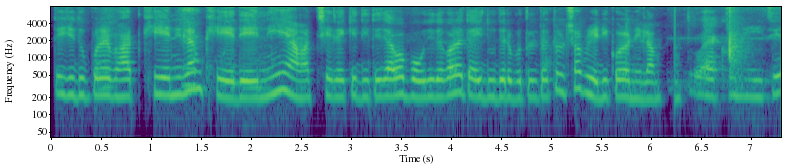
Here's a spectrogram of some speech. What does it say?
তো এই যে দুপুরের ভাত খেয়ে নিলাম, খেয়ে দিয়ে নিয়ে আমার ছেলেকে দিতে যাব বৌদিতে করে তাই দুধের বোতল টোতল সব রেডি করে নিলাম। তো এখন এই যে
